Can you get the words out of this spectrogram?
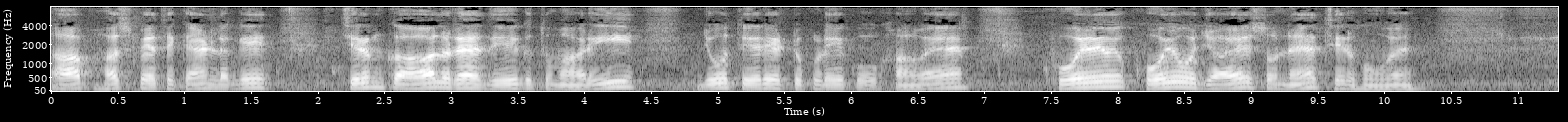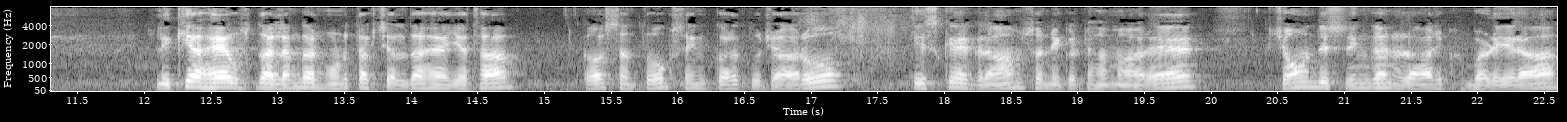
ਆਪ ਹੱਸ ਪਏ ਤੇ ਕਹਿਣ ਲੱਗੇ, ਚਿਰੰਕਾਲ ਰਹਿ ਦੇਗ ਤੁਮਾਰੀ, ਜੋ ਤੇਰੇ ਟੁਕੜੇ ਕੋ ਖਾਵੇ। ਖੋਏ, ਖੋਇਓ ਜਾਏ ਸੋ ਨਹਿ ਥਿਰ ਹੋਵੇ। ਲਿਖਿਆ ਹੈ ਉਸ ਦਾ ਲੰਗਰ ਹੁਣ ਤੱਕ ਚੱਲਦਾ ਹੈ। ਯਥਾ ਕਵ ਸੰਤੋਖ ਸਿੰਘ ਕਰਤ ਉਚਾਰੋ। ਤਿਸਕੇ ਗ੍ਰਾਮ ਸੋ ਨਿਕਟ ਹਮਾਰੇ ਚੌਂਦ ਸਿੰਘਨ ਰਾਜ ਬੜੇਰਾ,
